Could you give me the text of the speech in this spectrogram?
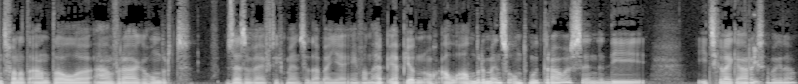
van het aantal uh, aanvragen, 156 mensen. Daar ben jij een van. Heb, heb je nog al andere mensen ontmoet trouwens, die iets gelijkaardigs ik, hebben gedaan?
